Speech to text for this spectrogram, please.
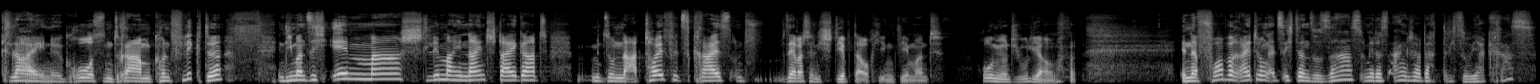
kleine, großen Dramen, Konflikte, in die man sich immer schlimmer hineinsteigert, mit so einer Art Teufelskreis und sehr wahrscheinlich stirbt da auch irgendjemand. Romeo und Julia. In der Vorbereitung, als ich dann so saß und mir das angeschaut, dachte ich so, ja krass,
